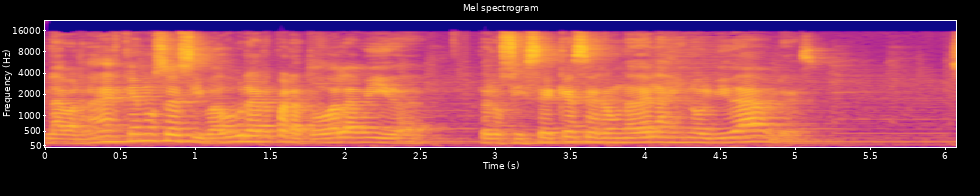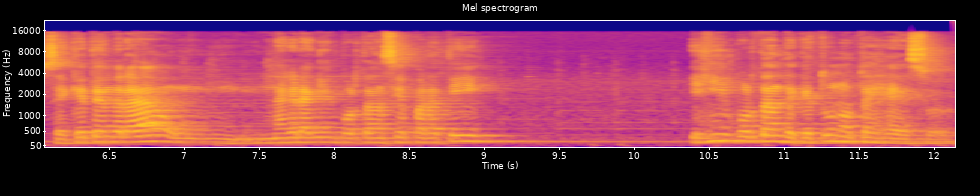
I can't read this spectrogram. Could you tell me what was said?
la verdad es que no sé si va a durar para toda la vida, pero sí sé que será una de las inolvidables. Sé que tendrá una gran importancia para ti. Y es importante que tú notes eso.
